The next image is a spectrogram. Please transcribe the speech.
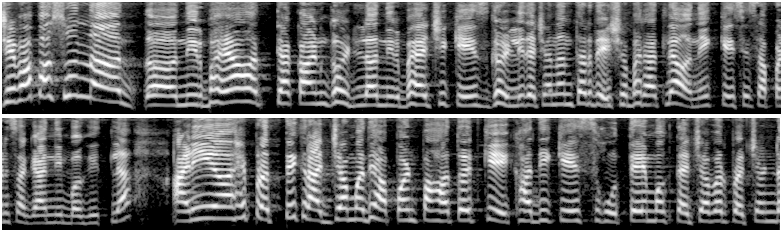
जेव्हापासून निर्भया हत्याकांड घडलं निर्भयाची केस घडली त्याच्यानंतर देशभरातल्या अनेक केसेस आपण सगळ्यांनी बघितल्या. आणि हे प्रत्येक राज्यामध्ये आपण पाहतोय की एखादी केस होते मग त्याच्यावर प्रचंड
